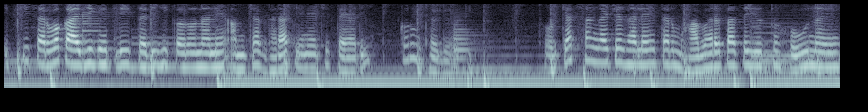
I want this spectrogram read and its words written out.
इतकी सर्व काळजी घेतली तरीही करोनाने आमच्या घरात येण्याची तयारी करून ठेवली होती. थोडक्यात सांगायचे झाले तर महाभारताचे युद्ध होऊ नये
